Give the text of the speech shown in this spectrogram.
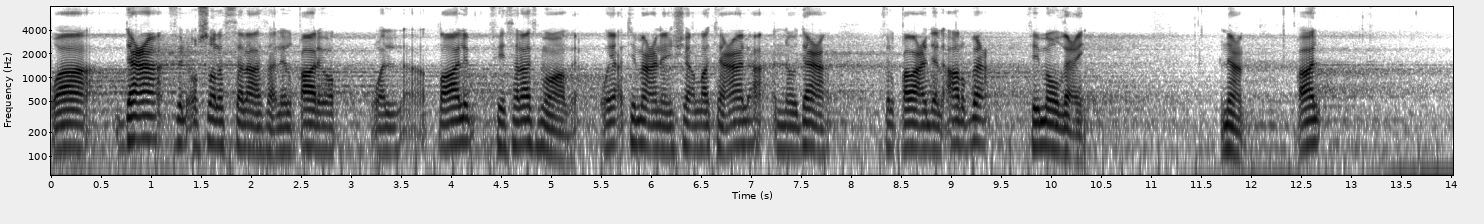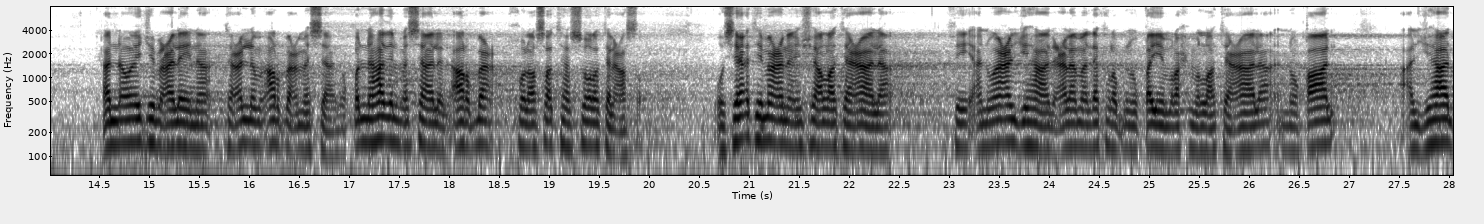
ودعا في الأصول الثلاثة للقارئ والطالب في ثلاث مواضع ويأتي معنا إن شاء الله تعالى أنه دعا في القواعد الأربع في موضعين. نعم. قال أنه يجب علينا تعلم أربع مسائل وقلنا هذه المسائل الأربع خلاصتها سورة العصر. وسيأتي معنا إن شاء الله تعالى في أنواع الجهاد على ما ذكر ابن القيم رحمه الله تعالى أنه قال الجهاد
